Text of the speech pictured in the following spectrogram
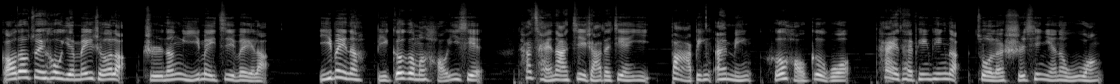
搞到最后也没辙了，只能姨妹继位了。一妹呢，比哥哥们好一些，他采纳季札的建议，罢兵安民，和好各国，太太平平的做了十七年的吴王，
